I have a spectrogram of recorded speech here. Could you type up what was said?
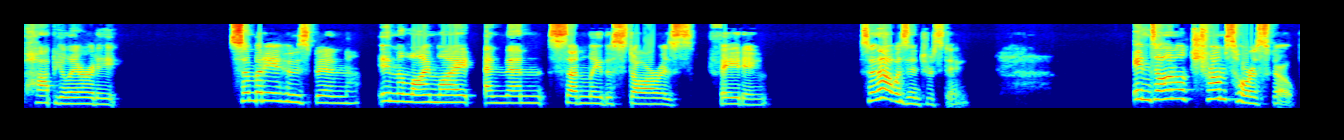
popularity. Somebody who's been in the limelight and then suddenly the star is fading. So that was interesting. In Donald Trump's horoscope,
